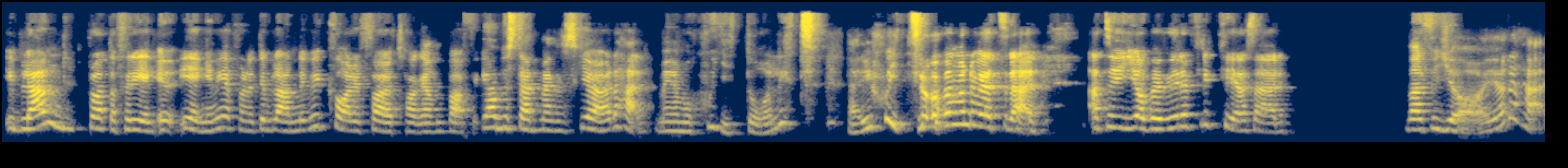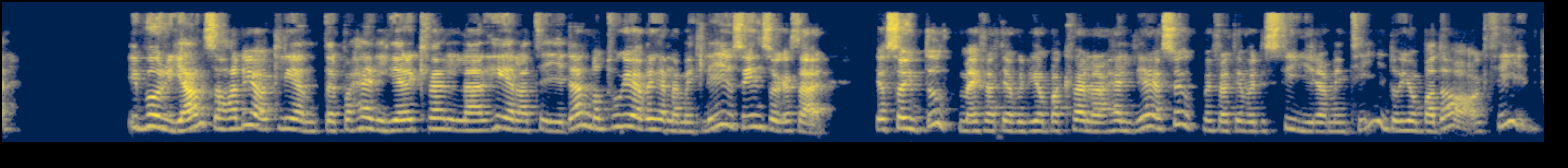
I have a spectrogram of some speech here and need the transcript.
ibland, prata för egen, egen erfarenhet, ibland är vi kvar i företagen bara för, jag har bestämt mig att jag ska göra det här men jag mår skitdåligt. Det här är skittråkigt men du vet sådär. Att jag behöver reflektera så här. Varför gör jag det här? I början så hade jag klienter på helger, kvällar, hela tiden. De tog över hela mitt liv och så insåg jag så här jag sa inte upp mig för att jag ville jobba kvällar och helger. Jag sa upp mig för att jag ville styra min tid och jobba dagtid.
